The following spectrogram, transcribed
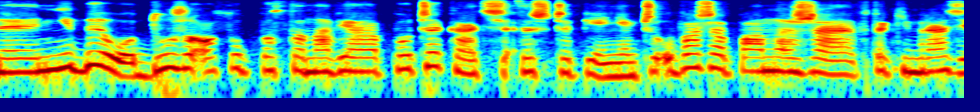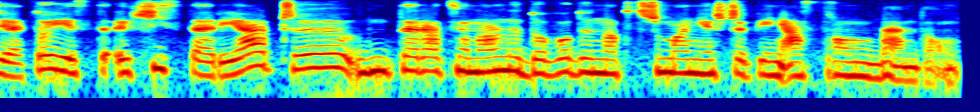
e, nie było. Dużo osób postanawia poczekać ze szczepieniem. Czy uważa Pan, że w takim razie to jest histeria, czy te racjonalne dowody na wstrzymanie szczepień Astrą będą?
